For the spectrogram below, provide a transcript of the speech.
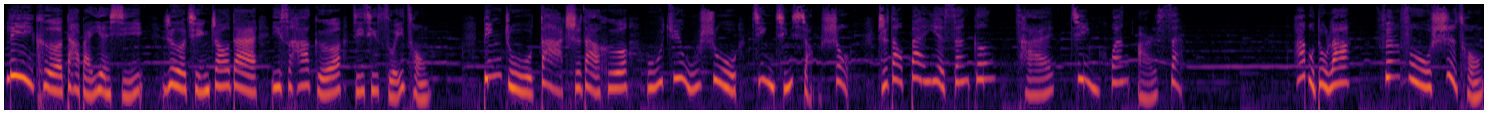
立刻大摆宴席，热情招待伊斯哈格及其随从。宾主大吃大喝，无拘无束，尽情享受，直到半夜三更才尽欢而散。阿卜杜拉吩咐侍从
